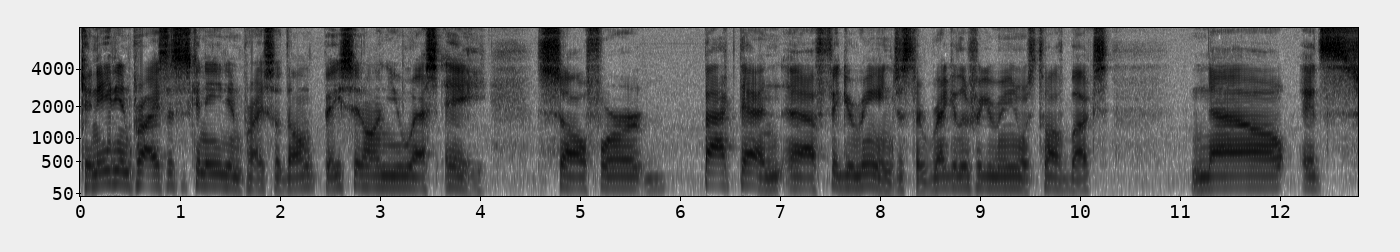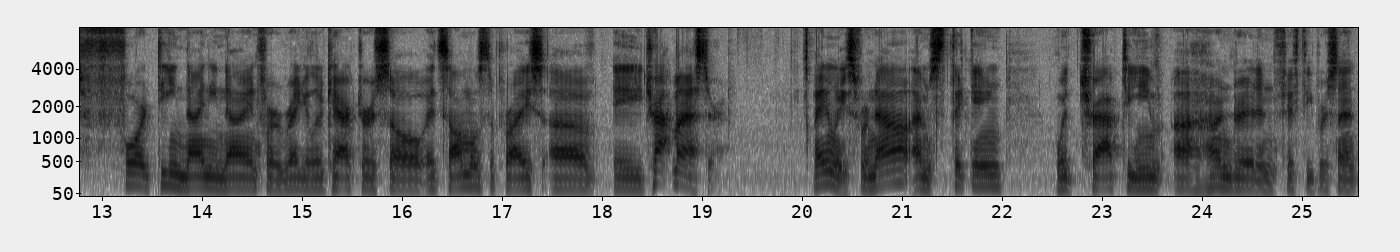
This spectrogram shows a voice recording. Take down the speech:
Canadian price. This is Canadian price, so don't base it on USA. So for back then, uh, figurine, just a regular figurine was 12 bucks. Now it's 14.99 for a regular character, so it's almost the price of a Trap Master. Anyways, for now, I'm sticking with Trap Team 150%,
